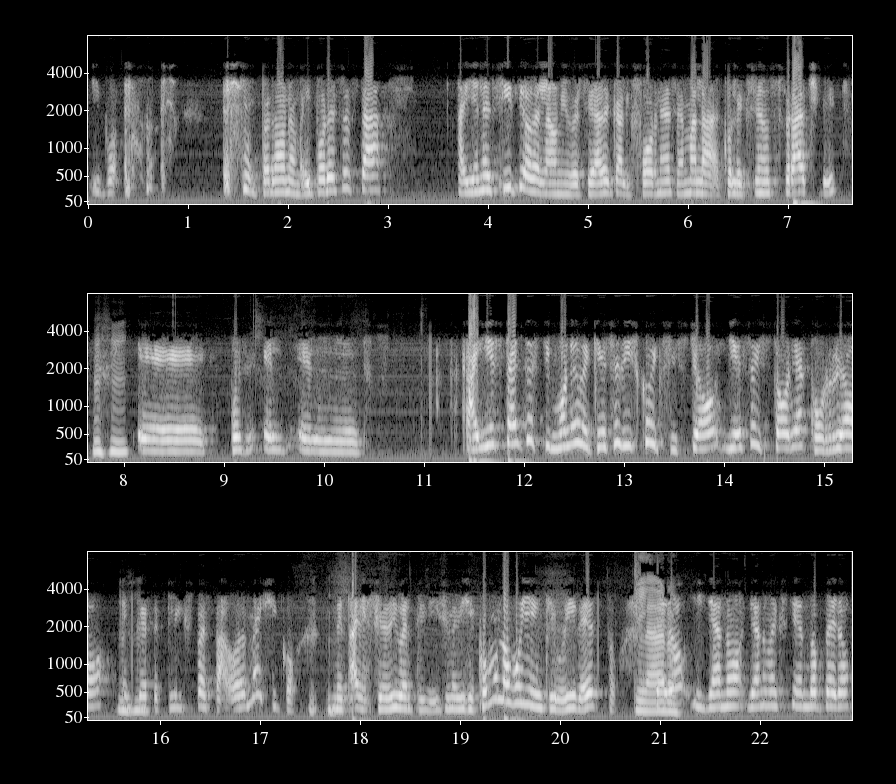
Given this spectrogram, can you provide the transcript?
y por, perdóname y por eso está ahí en el sitio de la Universidad de California se llama la colección Scratchbit eh, pues el, el ahí está el testimonio de que ese disco existió y esa historia corrió en Tepetlixpa, Estado de México. Me pareció divertidísimo. Dije, ¿cómo no voy a incluir esto? Claro. y ya no, ya no me extiendo, pero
